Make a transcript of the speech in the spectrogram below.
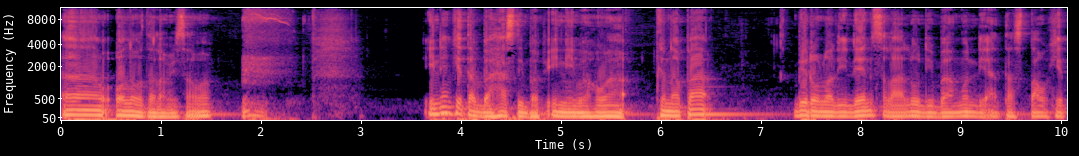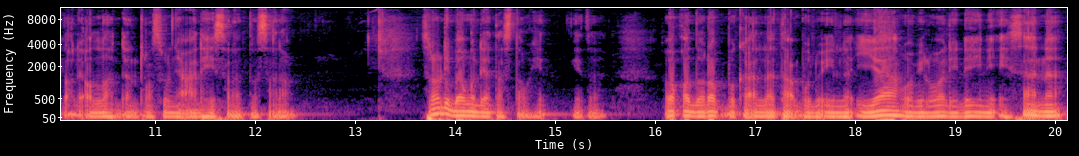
uh, Allah taala misawab ini yang kita bahas di bab ini bahwa kenapa birrul walidain selalu dibangun di atas tauhid oleh Allah dan Rasulnya alaihi salatu wassalam? Selalu dibangun di atas tauhid gitu. Wa qad rabbuka alla ta'budu illa iyyah wa bil walidaini ihsana.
